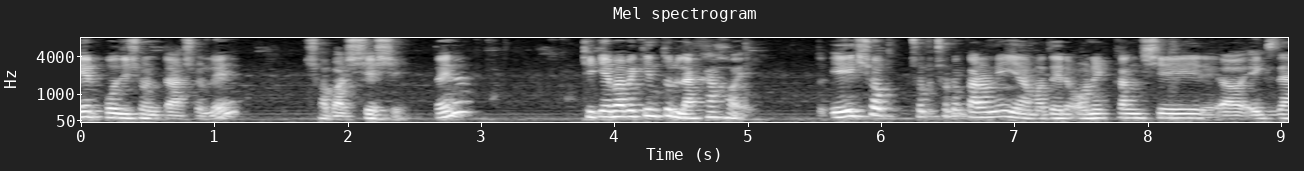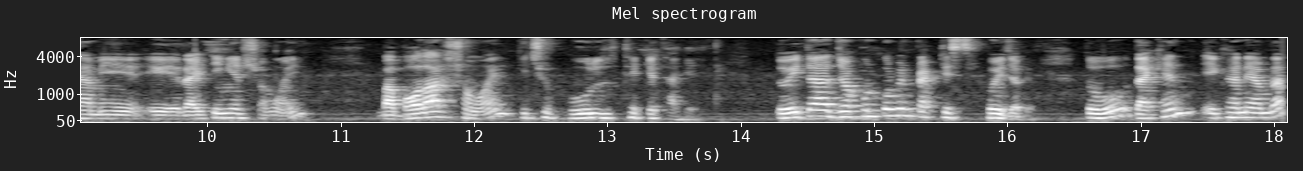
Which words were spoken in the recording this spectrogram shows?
এর পজিশনটা আসলে সবার শেষে, তাই না? ঠিক এভাবে কিন্তু লেখা হয়। তো এই সব ছোট ছোট কারণেই আমাদের অনেকাংশে এক্সামে রাইটিংয়ের সময় বা বলার সময় কিছু ভুল থেকে থাকে। তো এটা যখন করবেন প্র্যাকটিস হয়ে যাবে। তো দেখেন, এখানে আমরা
